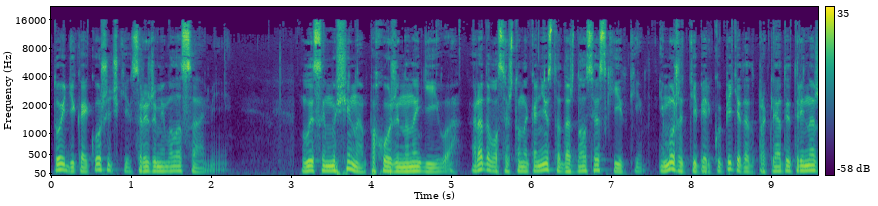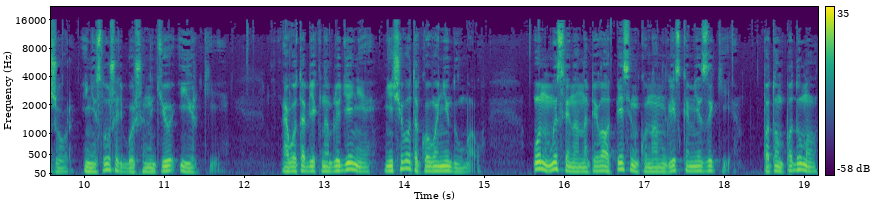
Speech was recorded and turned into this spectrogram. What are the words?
той дикой кошечки с рыжими волосами. Лысый мужчина, похожий на Нагиева, радовался, что наконец-то дождался скидки и может теперь купить этот проклятый тренажер и не слушать больше нытье Ирки. А вот объект наблюдения ничего такого не думал. Он мысленно напевал песенку на английском языке. Потом подумал,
